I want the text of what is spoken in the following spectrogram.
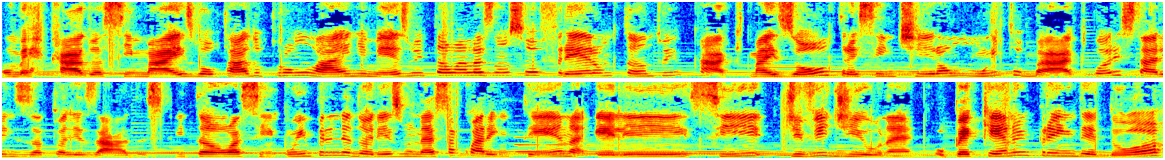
o mercado assim mais voltado para online mesmo, então elas não sofreram tanto impacto, mas outras sentiram muito baque por estarem desatualizadas. Então, assim, o empreendedorismo nessa quarentena, ele se dividiu, né? O pequeno empreendedor,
